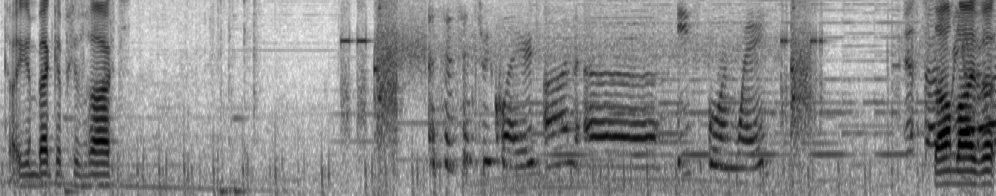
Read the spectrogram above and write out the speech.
Krijg een backup gevraagd. Assistance required on uh, Eastbourne Way. Staan blijven.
